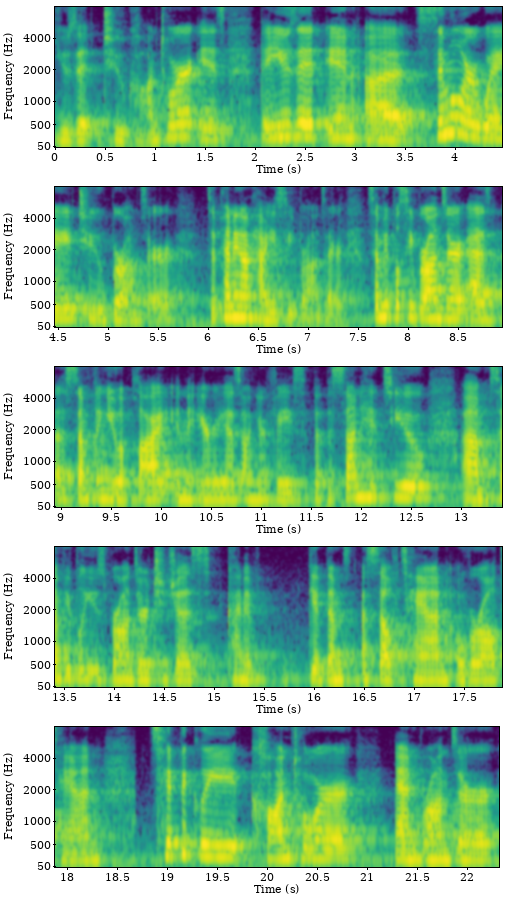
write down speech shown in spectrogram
use it to contour is they use it in a similar way to bronzer depending on how you see bronzer. Some people see bronzer as, as, something you apply in the areas on your face that the sun hits you. Um, some people use bronzer to just kind of give them a self tan, overall tan. Typically, contour and bronzer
